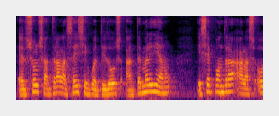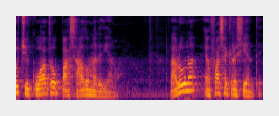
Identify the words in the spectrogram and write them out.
el Sol saldrá a las 6.52 ante meridiano y se pondrá a las 8 y 4 pasado meridiano. La Luna en fase creciente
